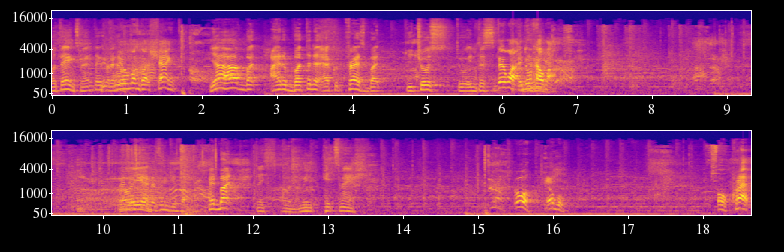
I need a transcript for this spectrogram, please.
Oh, thanks, man. Thanks for the You help. almost got shanked. Yeah, but I had a button that I could press, but you chose to intercept. Then what? I don't help ah. Man, Oh this guy yeah. doesn't give up. Headbutt. Nice. Oh, no, I mean hit smash. Oh, elbow. Oh crap.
